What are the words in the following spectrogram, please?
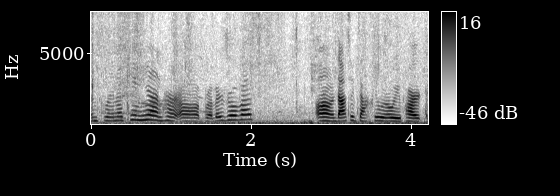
and Selena came here and her uh, brother drove us, uh, that's exactly where we parked.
